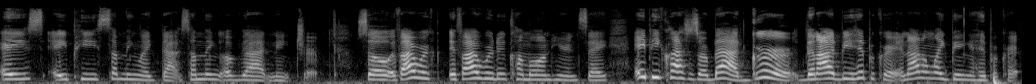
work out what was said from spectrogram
ACE, AP, something like that, something of that nature. So if I were if I were to come on here and say AP classes are bad, grr, then I'd be a hypocrite, and I don't like being a hypocrite.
